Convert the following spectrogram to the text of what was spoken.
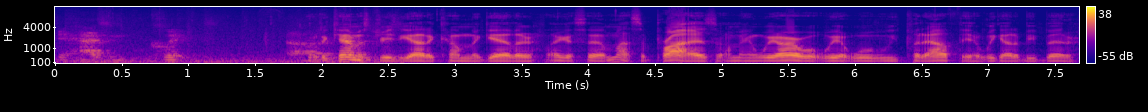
it hasn't clicked. But the chemistry's got to come together. Like I said, I'm not surprised. I mean, we are what we what we put out there. We got to be better.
